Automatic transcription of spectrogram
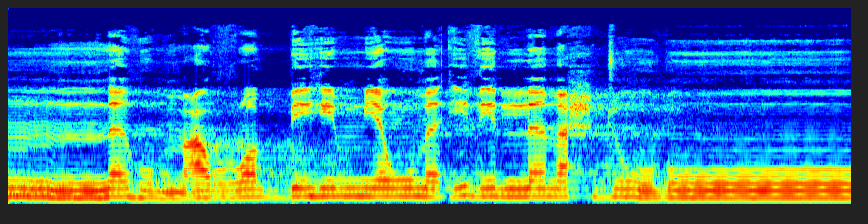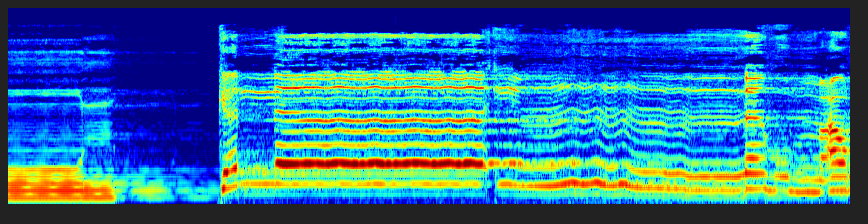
إنهم عن ربهم يومئذ لمحجوبون كلا إنهم عن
